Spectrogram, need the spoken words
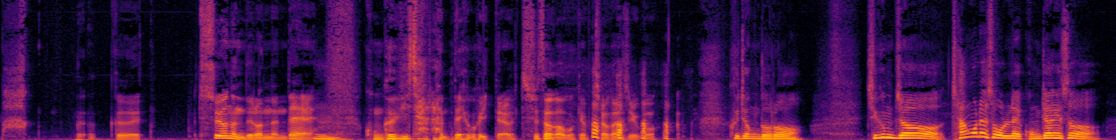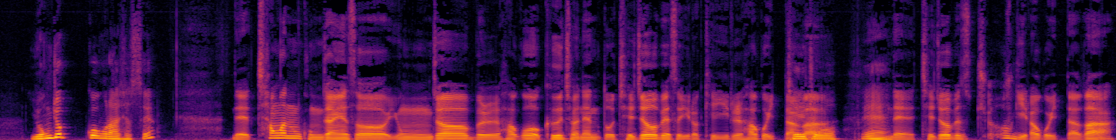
막그 그 수요는 늘었는데 음. 공급이 잘 안 되고 있더라고요. 추석하고 겹쳐가지고. 그 정도로 지금 저 창원에서 원래 공장에서 용접공을 하셨어요? 네, 창원 공장에서 용접을 하고 그 전엔 또 제조업에서 이렇게 일을 하고 있다가 제조업. 예. 네, 제조업에서 쭉 일하고 있다가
